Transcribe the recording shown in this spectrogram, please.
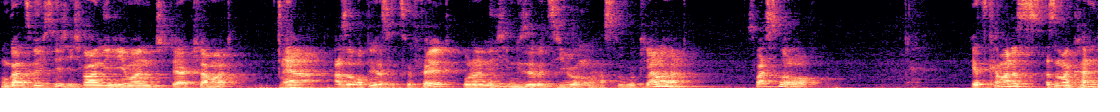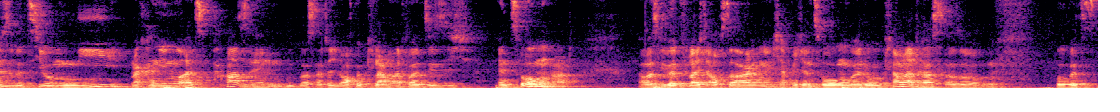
Und ganz wichtig, ich war nie jemand, der klammert. Ja, also ob dir das jetzt gefällt oder nicht, in dieser Beziehung hast du geklammert. Das weißt du auch. Jetzt kann man das, also man kann diese Beziehung nie, man kann die nur als Paar sehen. Du hast natürlich auch geklammert, weil sie sich entzogen hat. Aber sie wird vielleicht auch sagen, ich habe mich entzogen, weil du geklammert hast. Also wo, willst,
